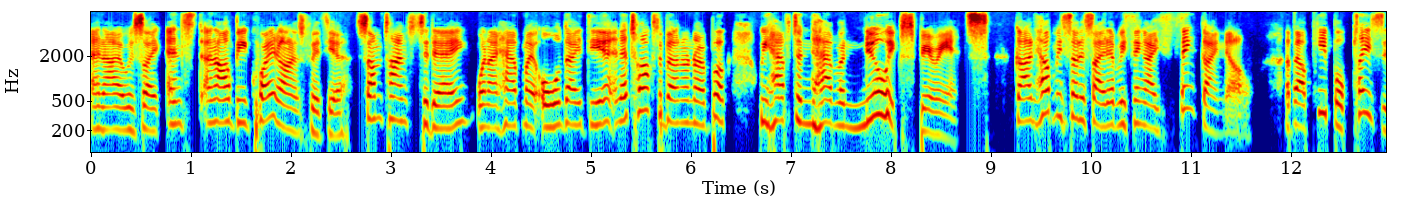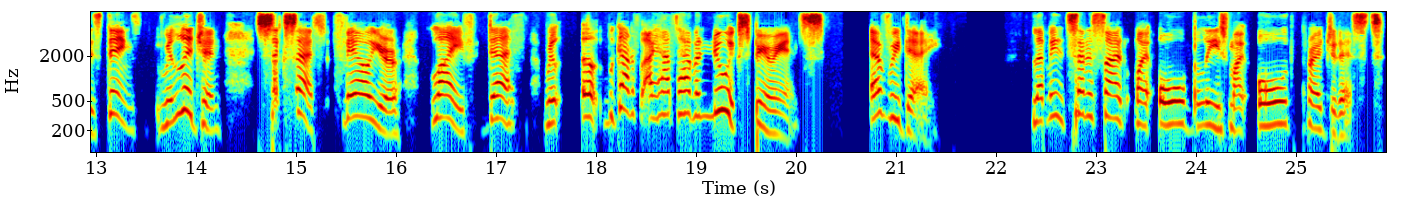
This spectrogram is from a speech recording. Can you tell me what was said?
And I was like, and and I'll be quite honest with you. Sometimes today, when I have my old idea, and it talks about in our book, we have to have a new experience. God help me set aside everything I think I know about people, places, things, religion, success, failure, life, death. Uh, we got. I have to have a new experience every day. Let me set aside my old beliefs, my old prejudice.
